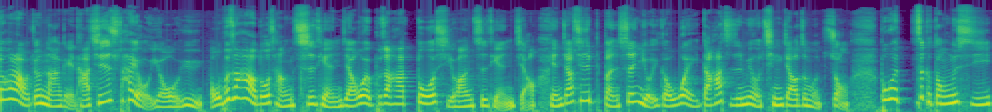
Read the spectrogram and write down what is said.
所以后来我就拿给他。其实他有犹豫，我不知道他有多常吃甜椒，我也不知道他多喜欢吃甜椒。甜椒其实本身有一个味道，它只是没有青椒这么重。不过这个东西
